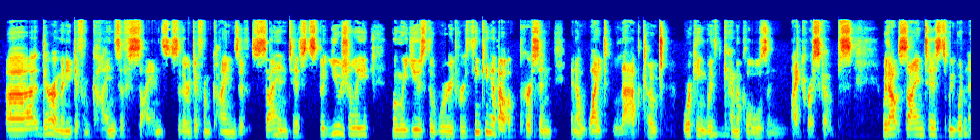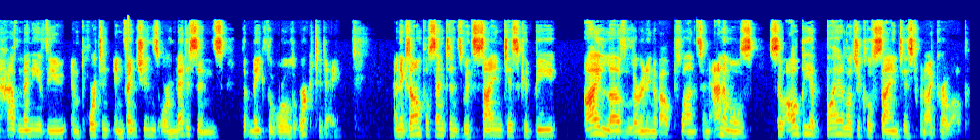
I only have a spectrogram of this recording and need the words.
Uh, there are many different kinds of science, so there are different kinds of scientists, but usually when we use the word, we're thinking about a person in a white lab coat working with chemicals and microscopes. Without scientists, we wouldn't have many of the important inventions or medicines that make the world work today. An example sentence with scientist could be I love learning about plants and animals, so I'll be a biological scientist when I grow up.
